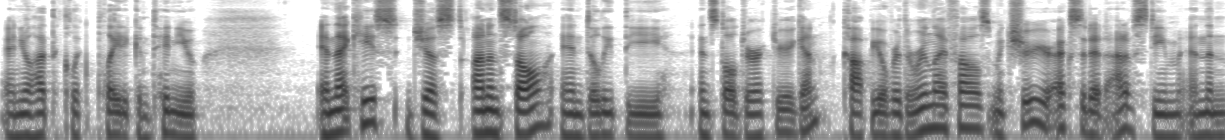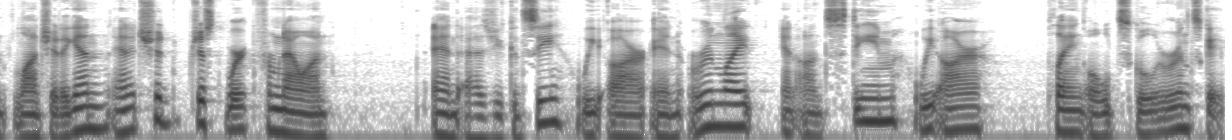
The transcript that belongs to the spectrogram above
and you'll have to click play to continue. In that case, just uninstall and delete the install directory again, copy over the RuneLite files, make sure you're exited out of Steam, and then launch it again, and it should just work from now on. And as you can see, we are in RuneLite, and on Steam, we are playing old school RuneScape.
